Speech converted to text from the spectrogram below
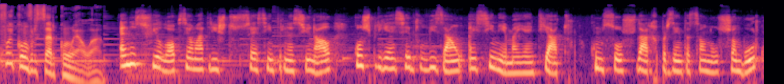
foi conversar com ela. Ana Sofia Lopes é uma atriz de sucesso internacional com experiência em televisão, em cinema e em teatro. Começou a estudar representação no Luxemburgo,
